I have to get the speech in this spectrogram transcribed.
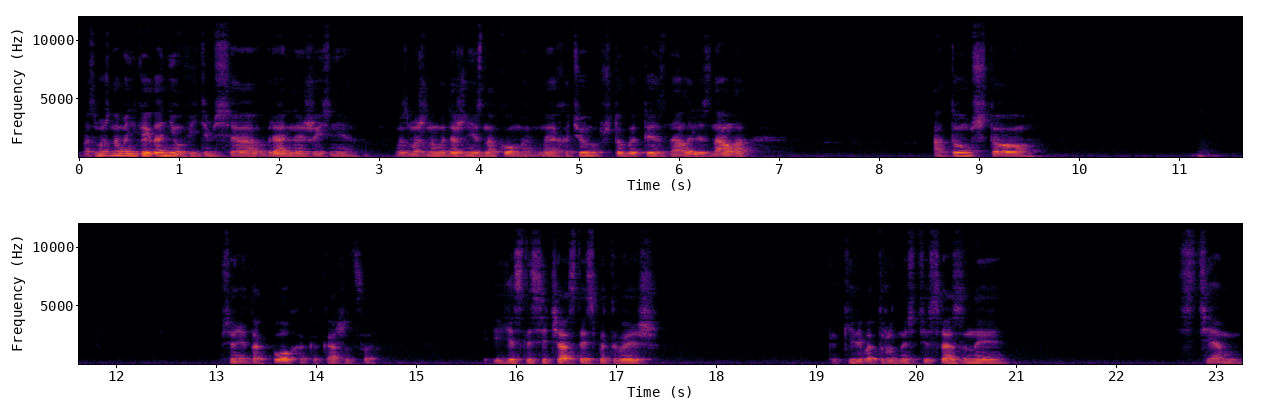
Возможно, мы никогда не увидимся в реальной жизни, возможно, мы даже не знакомы, но я хочу, чтобы ты знал или знала о том, что все не так плохо, как кажется. И если сейчас ты испытываешь какие-либо трудности, связанные с тем,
